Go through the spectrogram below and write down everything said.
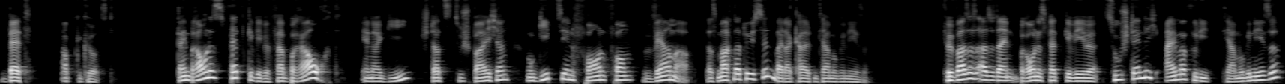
BAT abgekürzt. Dein braunes Fettgewebe verbraucht Energie, statt sie zu speichern und gibt sie in Form von Wärme ab. Das macht natürlich Sinn bei der kalten Thermogenese. Für was ist also dein braunes Fettgewebe zuständig? Einmal für die Thermogenese,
